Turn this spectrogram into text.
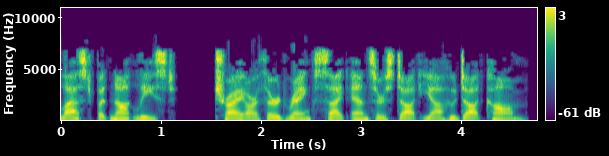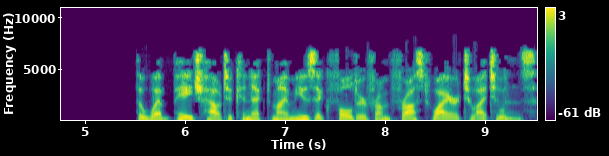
Last but not least, try our third ranked site answers.yahoo.com. The web page How to connect my music folder from FrostWire to iTunes.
